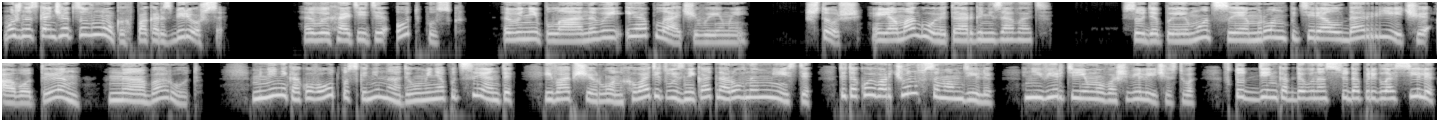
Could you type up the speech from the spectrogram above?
«Можно скончаться в муках, пока разберешься». «Вы хотите отпуск? Внеплановый и оплачиваемый. Что ж, я могу это организовать. Судя по эмоциям, Рон потерял дар речи, а вот Энн — наоборот. «Мне никакого отпуска не надо, у меня пациенты. И вообще, Рон, хватит возникать на ровном месте. Ты такой ворчун в самом деле? Не верьте ему, Ваше Величество. В тот день, когда вы нас сюда пригласили,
